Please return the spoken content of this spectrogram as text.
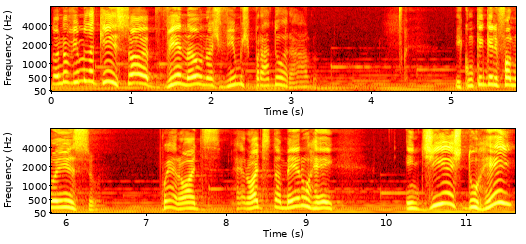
Nós não vimos aqui só ver, não. Nós vimos para adorá-lo. E com quem que ele falou isso? Com Herodes. Herodes também era o rei. Em dias do rei,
